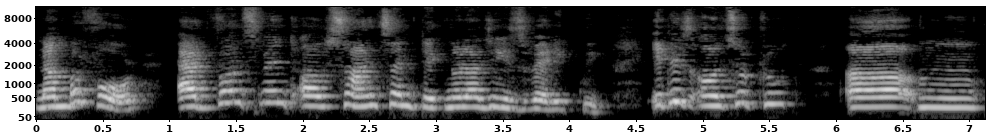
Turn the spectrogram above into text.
Number four, advancement of science and technology is very quick. It is also truth. Uh, um,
